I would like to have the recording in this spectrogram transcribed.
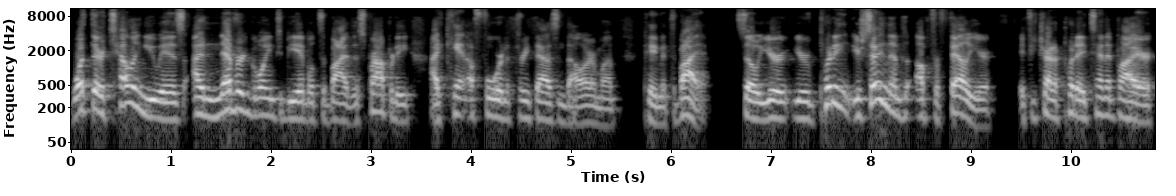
what they're telling you is, I'm never going to be able to buy this property. I can't afford a $3,000 a month payment to buy it. So you're you're putting you're setting them up for failure if you try to put a tenant buyer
